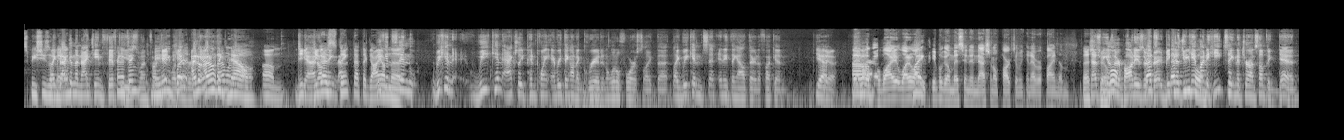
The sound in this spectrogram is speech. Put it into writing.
species of like man. back in the 1950s kind of thing, when fucking maybe, but whatever. I don't- Here's what think wanna now. know. Um, did, Yeah, do you don't guys think think, that- that, the guy we on can the send we can we can actually pinpoint everything on a grid in a little forest like that. Like we can send anything out there to fucking yeah. yeah, Uh, Uh, why why do all Mike- people go missing in national parks and we can never find them? that's, That's true. because Well, their bodies are that's- buried. Because that's you people. can't find a heat signature on something dead.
